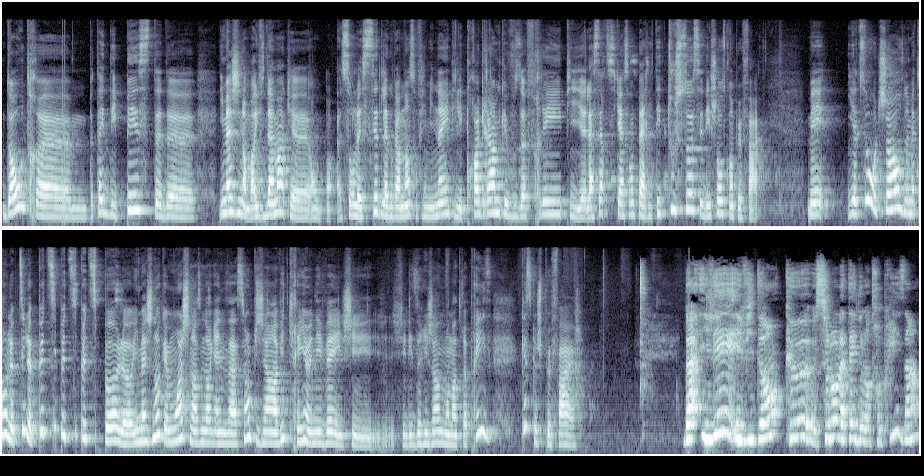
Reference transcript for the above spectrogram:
d'autres, euh, peut-être des pistes de Imaginons, bon, évidemment que sur le site de la gouvernance au féminin, puis les programmes que vous offrez, puis euh, la certification de parité, tout ça, c'est des choses qu'on peut faire. Mais y a-t-il autre chose, mettons le petit, le petit, petit, petit pas, là. Imaginons que moi, je suis dans une organisation, puis j'ai envie de créer un éveil chez, les dirigeants de mon entreprise. Qu'est-ce que je peux faire? Ben, il est évident que selon la taille de l'entreprise, hein,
